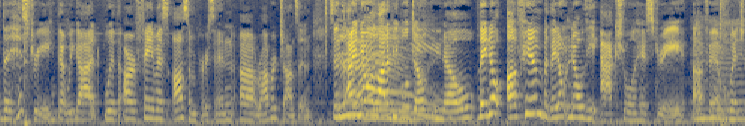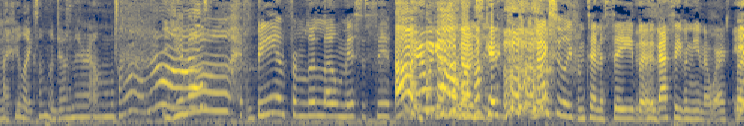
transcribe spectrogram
the history that we got with our famous, awesome person, uh, Robert Johnson. Since I know a lot of people don't know, they know of him, but they don't know the actual history of him, which I feel like someone down there on the knows. You know, being from little old Mississippi. Oh, here we go. no, I'm just kidding. I'm actually from Tennessee, but that's even you know worse. But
